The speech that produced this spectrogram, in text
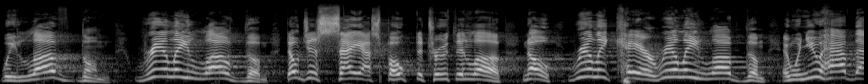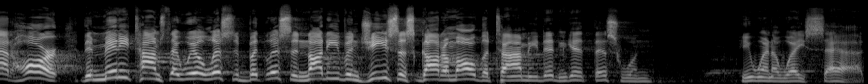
We love them, really love them. Don't just say, I spoke the truth in love. No, really care, really love them. And when you have that heart, then many times they will listen. But listen, not even Jesus got them all the time. He didn't get this one, he went away sad.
